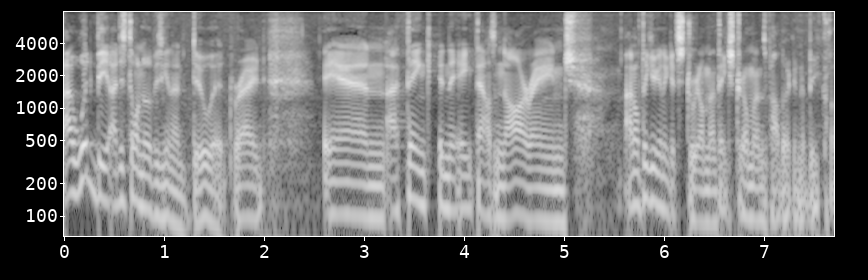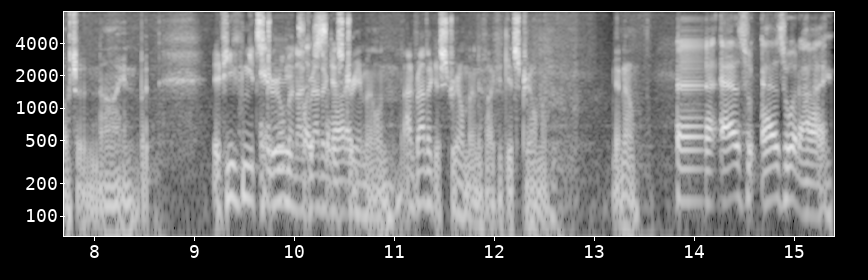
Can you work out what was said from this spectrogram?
I would be. I just don't know if he's going to do it, right? And I think in the eight thousand dollar range, I don't think you're going to get Streelman. I think Streelman's probably going to be closer to nine. But if you can get Streelman, I'd rather get nine. Streelman. I'd rather get Streelman if I could get Streelman. You know, Uh, as as would I.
